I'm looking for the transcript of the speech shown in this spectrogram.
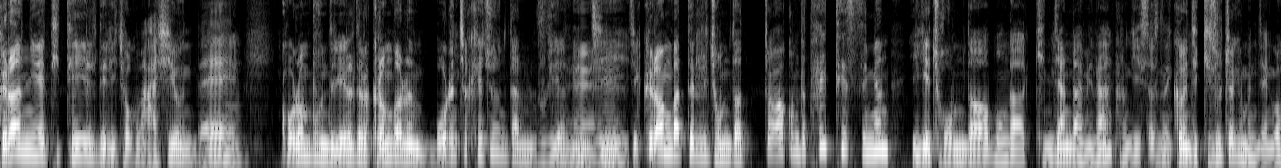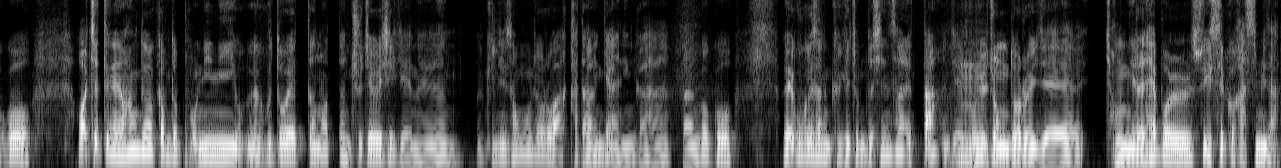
그런 류의 디테일들이 조금 아쉬운데 음. 그런 부분들 예를 들어 그런 거는 모른 척 해준다는 룰이었는지 네. 이제 그런 것들을 좀 더 조금 더 타이트했으면 이게 조금 더 뭔가 긴장감이나 그런 게 있었는데 그건 이제 기술적인 문제인 거고 어쨌든 황동혁 감독 본인이 의도했던 어떤 주제 의식에는 굉장히 성공적으로 와- 가다한 게 아닌가라는 거고 외국에서는 그게 좀 더 신선했다 이제 뭐 음. 이 정도로 이제 정리를 해볼 수 있을 것 같습니다.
